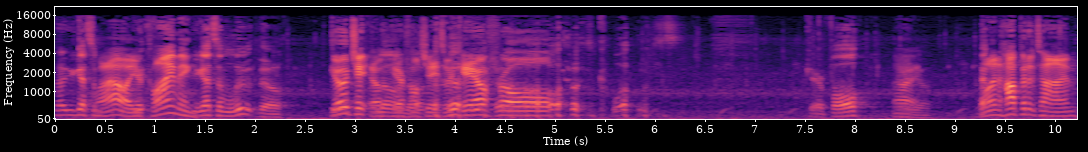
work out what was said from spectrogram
no, you got some. Wow, you, you're climbing. You got some loot though. Go, Chaser. Oh, No, careful, no. Chaser. Careful. that close. Careful. All There right. you go. One hop at a time.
